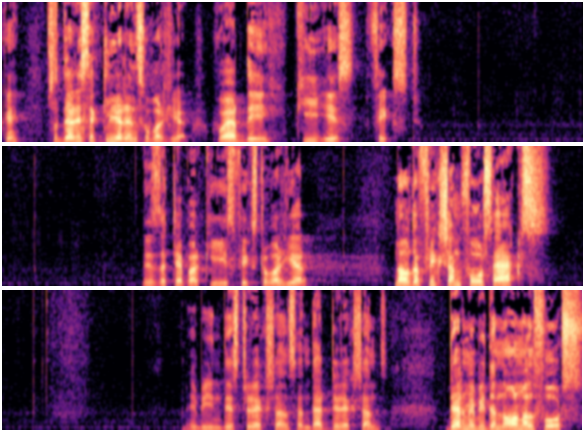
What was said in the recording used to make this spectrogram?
Okay. So, there is a clearance over here where the key is fixed. This is the taper key is fixed over here. Now, the friction force acts maybe in this directions and that directions. There may be the normal force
